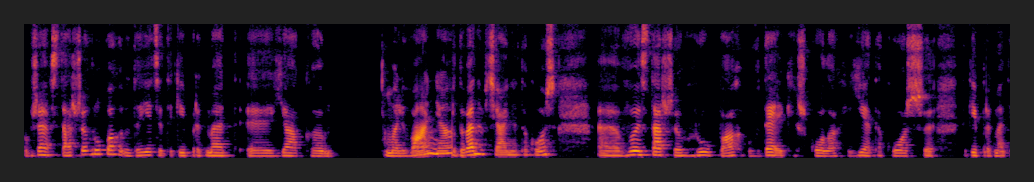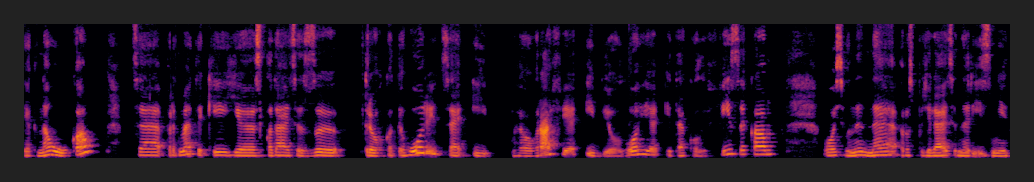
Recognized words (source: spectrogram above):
Вже в старших групах додається такий предмет, е, як малювання, трудове навчання також. Е, в старших групах, в деяких школах є також такий предмет, як наука. Це предмет, який складається з трьох категорій: це і географія, і біологія, і деколи фізика. Ось вони не розподіляються на різні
